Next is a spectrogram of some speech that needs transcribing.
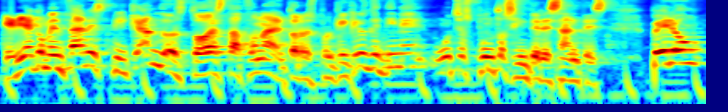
Quería comenzar explicándoos toda esta zona de torres, porque creo que tiene muchos puntos interesantes. Pero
